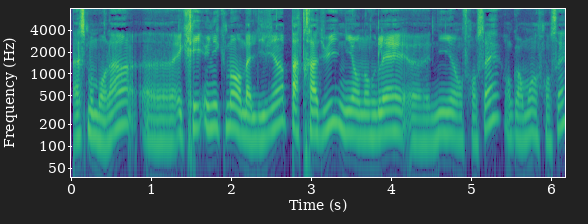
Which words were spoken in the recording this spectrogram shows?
À ce moment-là, euh, écrit uniquement en maldivien, pas traduit ni en anglais euh, ni en français, encore moins en français.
